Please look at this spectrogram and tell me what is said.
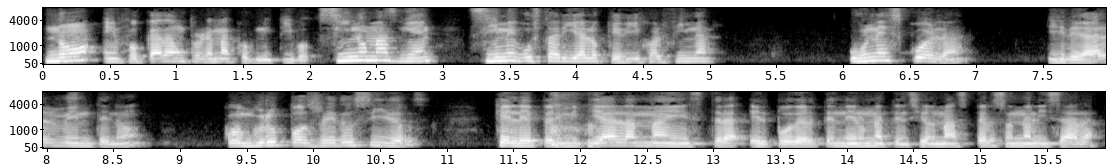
No enfocada a un problema cognitivo, sino más bien, sí me gustaría lo que dijo al final. Una escuela, idealmente, ¿no? Con grupos reducidos que le permitía a la maestra el poder tener una atención más personalizada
